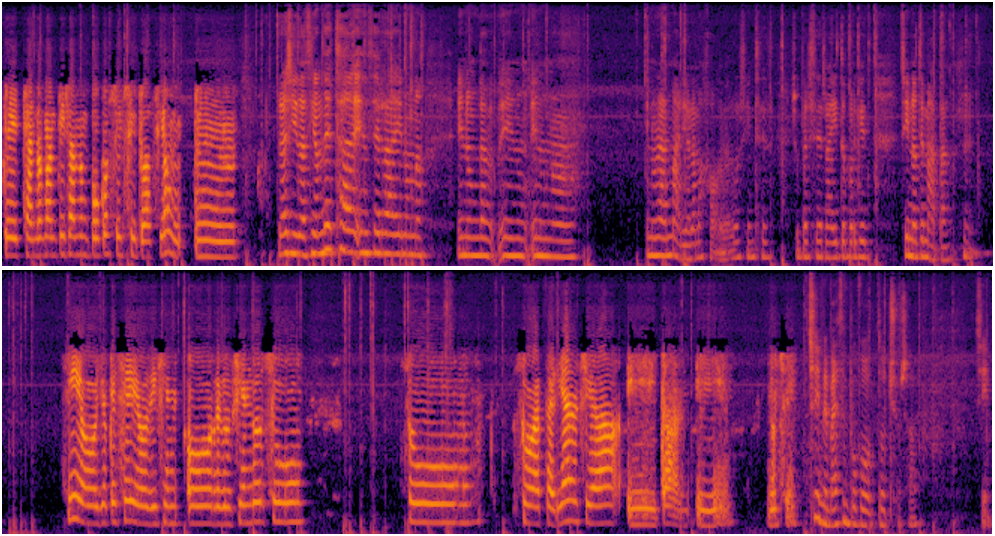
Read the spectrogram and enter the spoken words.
Que están romantizando un poco su situación. Mm, La situación de estar encerrada en una en un, en, un- en una en un armario a lo mejor, algo así cer- súper cerradito porque si no te matan. Sí, o yo qué sé, o dicen, o reduciendo su su su experiencia y tal, y no sé. Sí, me parece un poco tocho, ¿sabes? Sí.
